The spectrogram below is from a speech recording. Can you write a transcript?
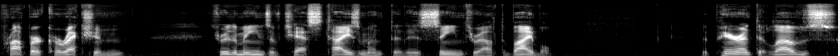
proper correction through the means of chastisement that is seen throughout the Bible. The parent that loves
